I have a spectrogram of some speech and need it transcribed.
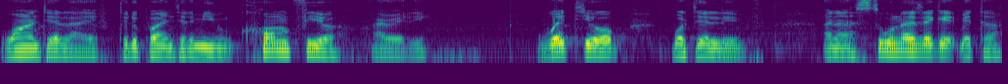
want your life to the point that them even come for you already, wet you up but you live and as soon as they get better,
